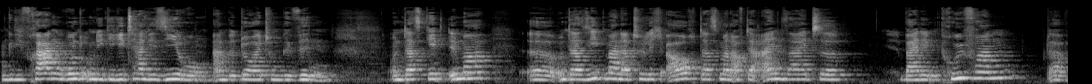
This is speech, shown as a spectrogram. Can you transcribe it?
die Fragen rund um die Digitalisierung an Bedeutung gewinnen. Und das geht immer, äh, und da sieht man natürlich auch, dass man auf der einen Seite bei den Prüfern da,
